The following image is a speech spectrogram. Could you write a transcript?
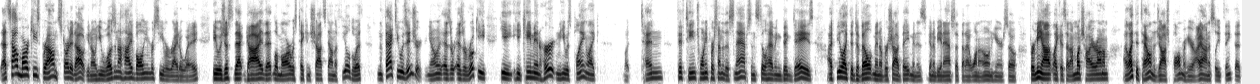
That's how Marquise Brown started out. You know, he wasn't a high volume receiver right away. He was just that guy that Lamar was taking shots down the field with. In fact, he was injured. You know, as a as a rookie, he he came in hurt and he was playing like what 10 15, 20% of the snaps and still having big days, I feel like the development of Rashod Bateman is going to be an asset that I want to own here. So for me, I, like I said, I'm much higher on him. I like the talent of Josh Palmer here. I honestly think that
